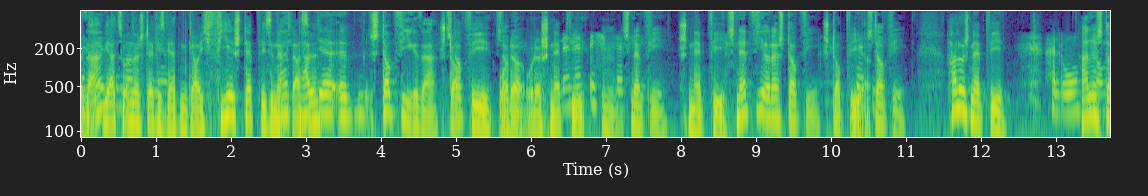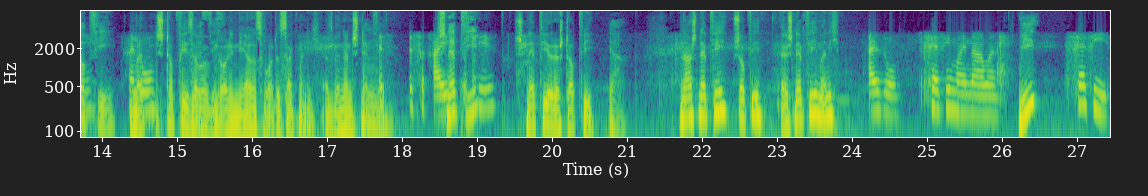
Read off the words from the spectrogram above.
gesagt? Ja, zu unseren Steffis. Wir hatten, glaube ich, vier Stepfis in der Da Klasse. habt ihr äh, Stopfi gesagt. Stopfi oder, oder ich Hm, Steffi. Schnepfi. Schnepfi. Schnepfi oder Stopfi? Stopfi, ja. Stopfi. Hallo Schnepfi. Hallo. Hallo. Stopfi. Hallo. Stopfi ist aber ein ordinäres Wort, das sagt man nicht. Also wenn dann Schnepfi. Es reicht, Schnepfi? okay. Schnepfi oder Stopfi? Ja. Na, Schnepfi? Stopfi? Äh, Schnepfi, meine ich? Also, Pfeffi mein Name. Wie? Pfeffi.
